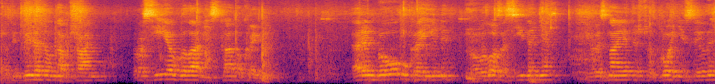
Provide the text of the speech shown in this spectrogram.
що під виглядом навчань Росія ввела війська до Криму. РНБО України провело засідання, і ви знаєте, що Збройні сили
